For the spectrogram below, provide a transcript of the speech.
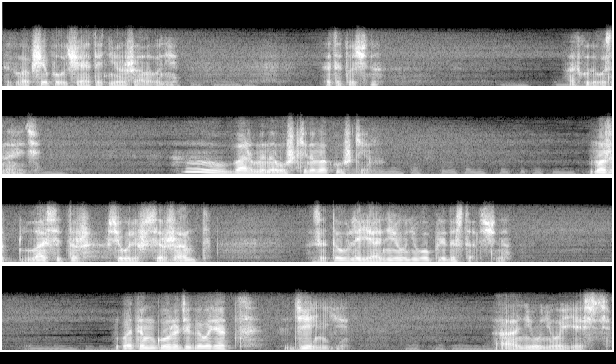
так вообще получает от нее жалование. Это точно? Откуда вы знаете? Ну, у бармена ушки на макушке. Может, Ласситер всего лишь сержант, зато влияния у него предостаточно. В этом городе, говорят, деньги, а они у него есть.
